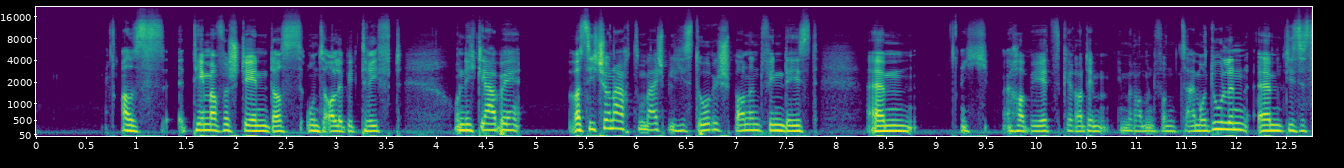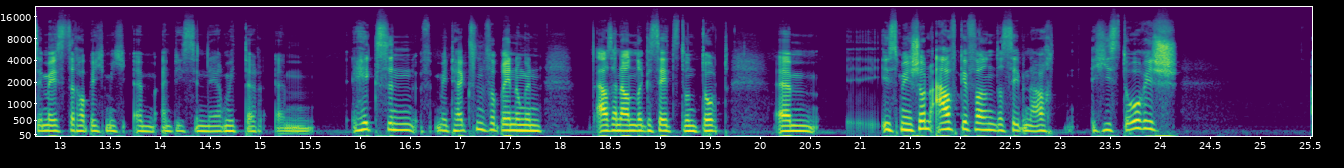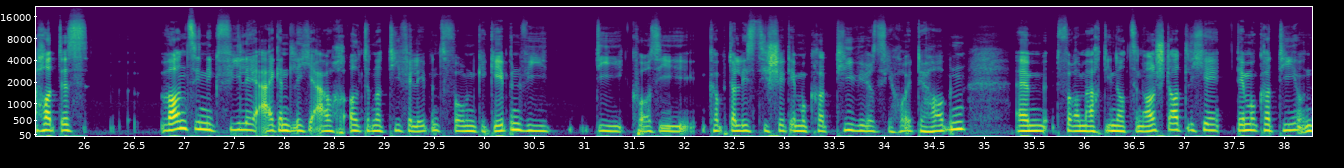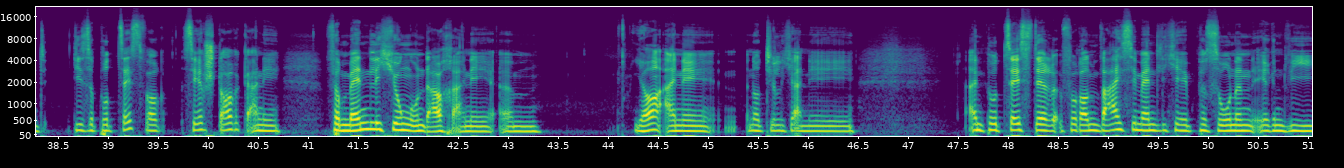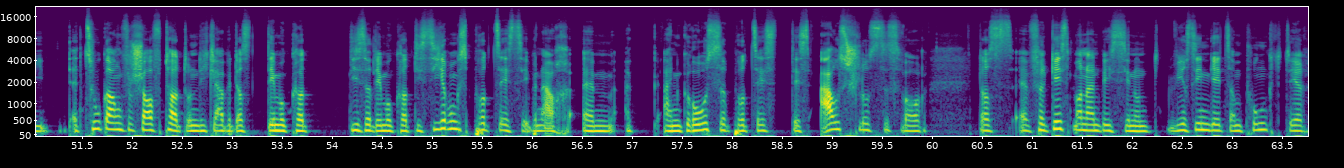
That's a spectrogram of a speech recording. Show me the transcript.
als Thema verstehen, das uns alle betrifft. Und ich glaube, was ich schon auch zum Beispiel historisch spannend finde, ist, ähm, ich habe jetzt gerade im, im, Rahmen von zwei Modulen ähm, dieses Semester habe ich mich ähm, ein bisschen näher mit der ähm, Hexen, mit Hexenverbrennungen auseinandergesetzt und dort ähm, ist mir schon aufgefallen, dass eben auch historisch hat es wahnsinnig viele eigentlich auch alternative Lebensformen gegeben, wie die quasi kapitalistische Demokratie, wie wir sie heute haben, ähm, vor allem auch die nationalstaatliche Demokratie. Und dieser Prozess war sehr stark eine Vermännlichung und auch eine, ähm, ja, eine, natürlich eine, ein Prozess, der vor allem weiße männliche Personen irgendwie Zugang verschafft hat. Und ich glaube, dass Demokratie dieser Demokratisierungsprozess eben auch ähm, ein großer Prozess des Ausschlusses war, das äh, vergisst man ein bisschen. Und wir sind jetzt am Punkt, der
